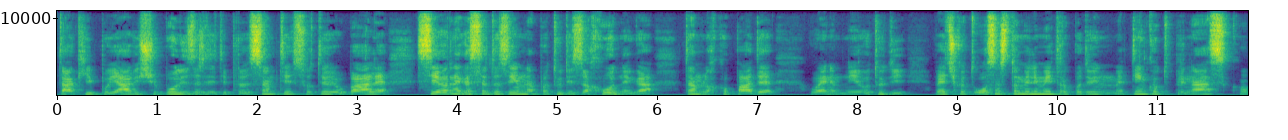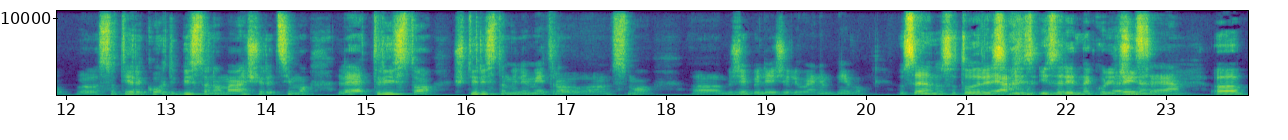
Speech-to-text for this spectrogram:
taki pojavi še bolj izraziti, predvsem te so te obale severnega sredozemlja, pa tudi zahodnega, tam lahko pade v enem dnevu tudi več kot 800 mm padavin, medtem ko pri nas ko eh, so ti rekordi bistveno manjši, recimo le 300-400 mm smo um, že beležili v enem dnevu. Vseeno so to res ja. iz, izredne količine. Res je, ja. uh,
